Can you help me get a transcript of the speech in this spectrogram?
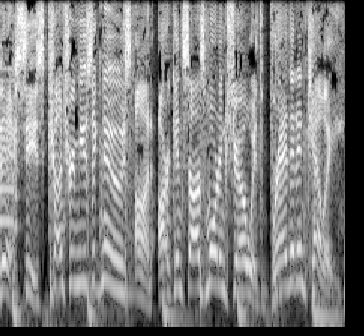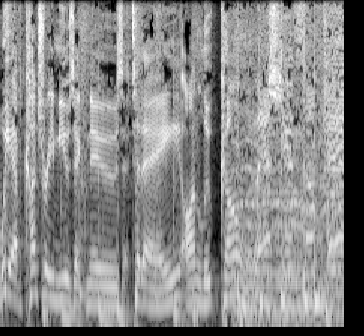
This is Country Music News on Arkansas's Morning Show with Brandon and Kelly. We have country music news today on Luke Combs. Let's get some candles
